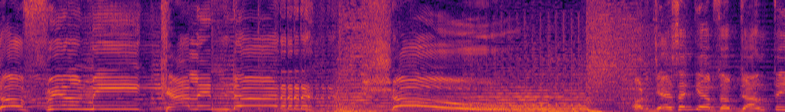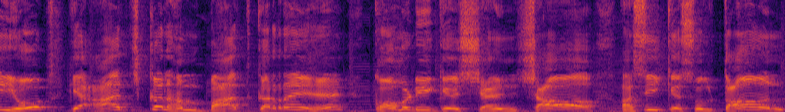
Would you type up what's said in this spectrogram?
The filmi calendar show. और जैसा कि आप सब जानते ही हो कि आजकल हम बात कर रहे हैं कॉमेडी के शहनशाह, हँसी के सुल्तान,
